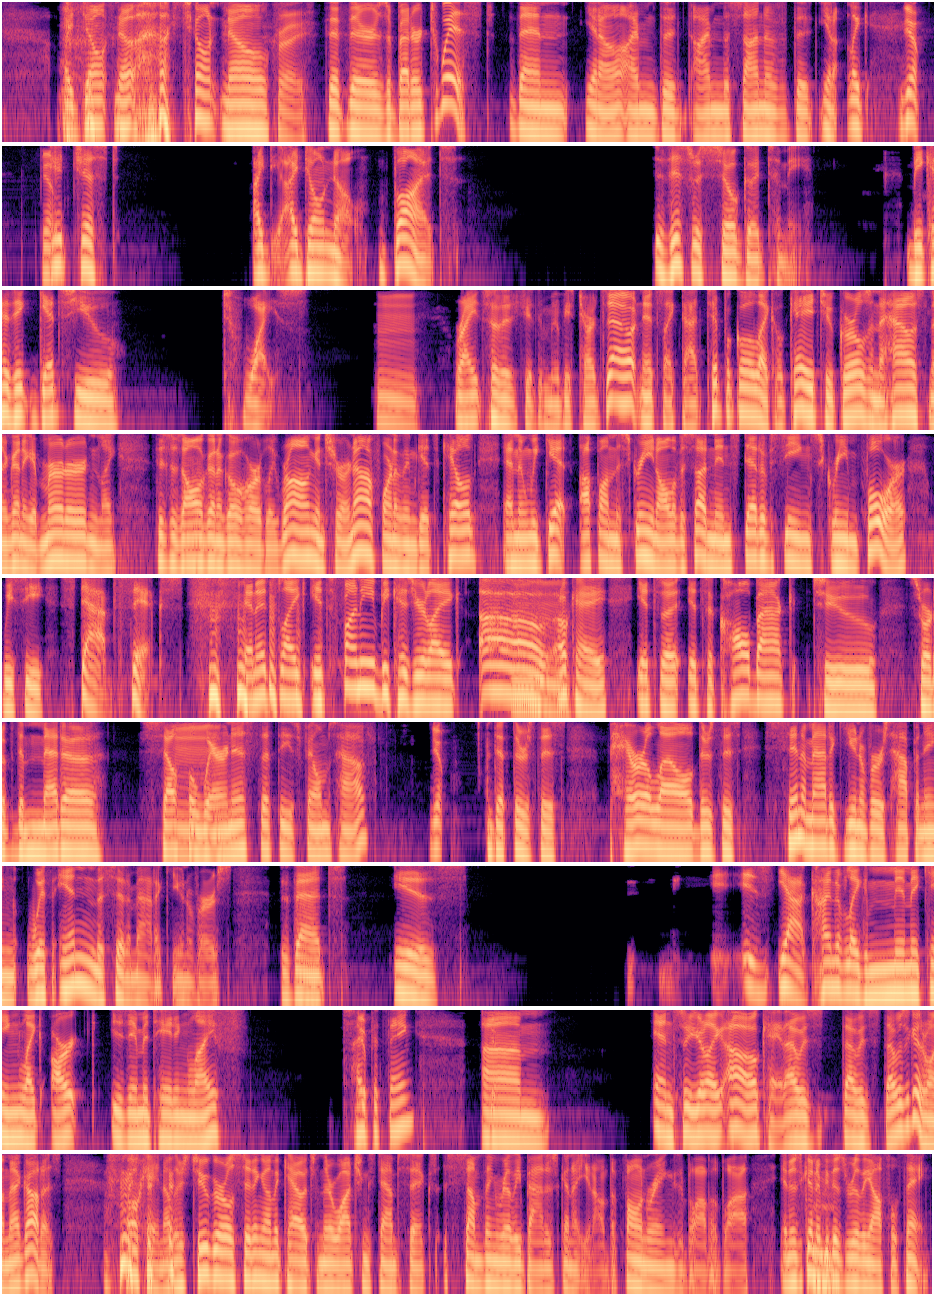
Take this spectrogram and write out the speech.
I don't know. I don't know Right. that there's a better twist than you know. I'm the I'm the son of the you know like Yep. Yep. it just I I don't know, but this was so good to me because it gets you twice Hmm. right? So the, the movie starts out and it's like that typical, like, okay, two girls in the house and they're going to get murdered and like this is all going to go horribly wrong. And sure enough, one of them gets killed. And then we get up on the screen all of a sudden, instead of seeing Scream 4, we see Stabbed 6. and it's like, it's funny because you're like, oh, okay. It's a, it's a callback to sort of the meta self awareness that these films have. That there's this parallel there's this cinematic universe happening within the cinematic universe that is is yeah kind of like mimicking like art is imitating life type of thing. Um and so you're like oh okay that was that was that was a good one. That got us okay, now there's two girls sitting on the couch and they're watching Stab Six. Something really bad is gonna, you know, the phone rings and blah blah blah, and it's gonna be this really awful thing.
